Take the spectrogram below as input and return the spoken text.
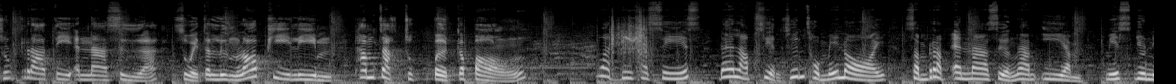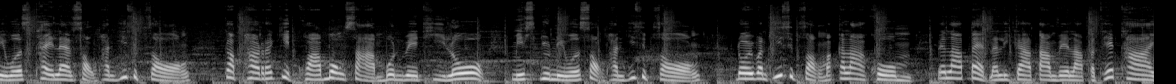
ชุดราตรีแอนนาเสือ สวยตะลึงรอบพีริมทำจากจุกเปิดกระป๋องสวัสดีค่ะซีส ได้รับเสียงชื่นชมไม่น้อยสำหรับแอนนาเสืองามเอี่ยม Miss Universe Thailand 2022 กับภารกิจคว้ามง 3 บนเวทีโลก Miss Universe 2022 โดยวันที่ 12 มกราคม เวลา 8 นาฬิกาตามเวลาประเทศไทย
